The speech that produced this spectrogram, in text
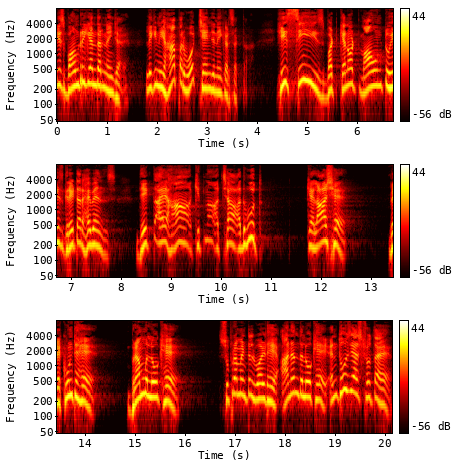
इस बाउंड्री के अंदर नहीं जाए। लेकिन यहाँ पर वो चेंज नहीं कर सकता। He sees but cannot mount to his greater heavens देखता है, हाँ, कितना अच्छा अद्भुत। कैलाश है, वैकुंठ है ब्रह्म लोक है सुपरामेंटल वर्ल्ड है, आनंद लोक है एंथोजियास्ट होता है।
